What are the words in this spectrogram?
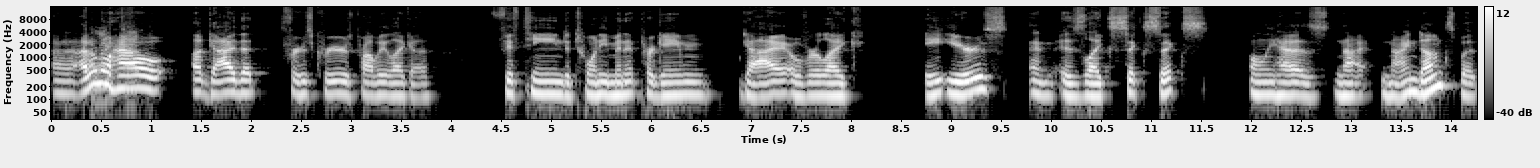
Uh, I don't I like know how that. a guy that for his career is probably like a 15 to 20 minute per game guy over like eight years and is like six six, only has nine nine dunks, but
